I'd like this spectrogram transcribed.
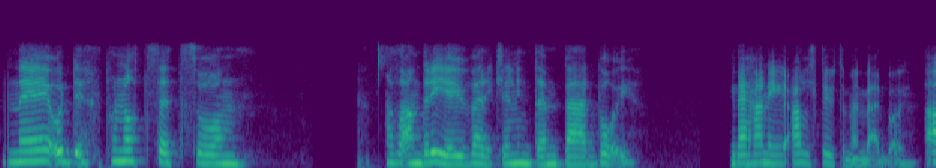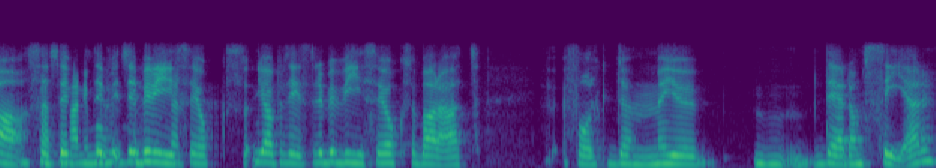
Nej, och det, på något sätt så... Alltså André är ju verkligen inte en bad boy. Nej, han är ju allt utom en bad boy. Ja, så Alltså, det, det, det bevisar ju också, ja precis, det bevisar ju också bara att folk dömer ju det de ser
